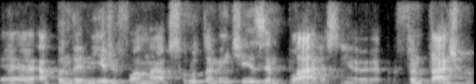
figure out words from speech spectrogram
é, a pandemia de forma absolutamente exemplar, assim, é, é fantástico.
